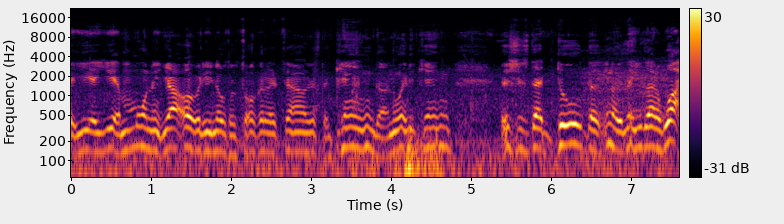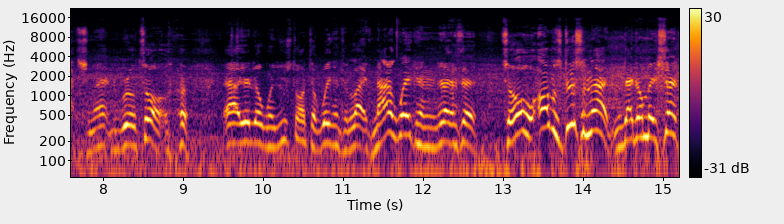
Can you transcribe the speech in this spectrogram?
yeah, yeah. Morning. Y'all already know the talk of the town. It's the king, the anointed king. It's just that dude that, you know, that you gotta watch, man. Real talk. you know, when you start to awaken to life, not awaken, like I said, so, oh, I was this and that. That don't make sense.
